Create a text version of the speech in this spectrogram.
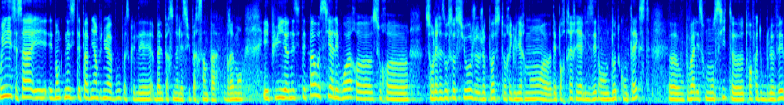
Oui, c'est ça. Et, donc n'hésitez pas, bienvenue à vous parce que les belles personnel est super sympa, vraiment. Et puis euh, n'hésitez pas aussi à aller voir euh, sur, sur les réseaux sociaux. Je, poste régulièrement des portraits réalisés dans d'autres contextes. vous pouvez aller sur mon site www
